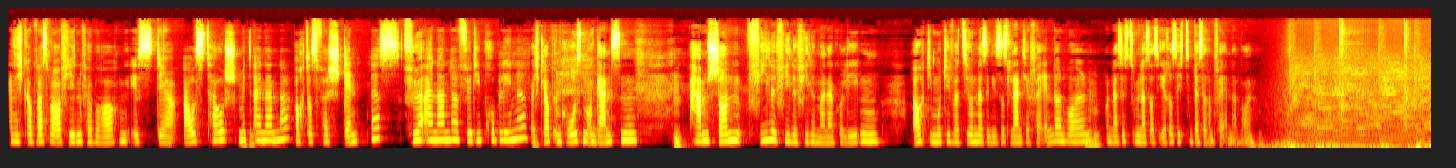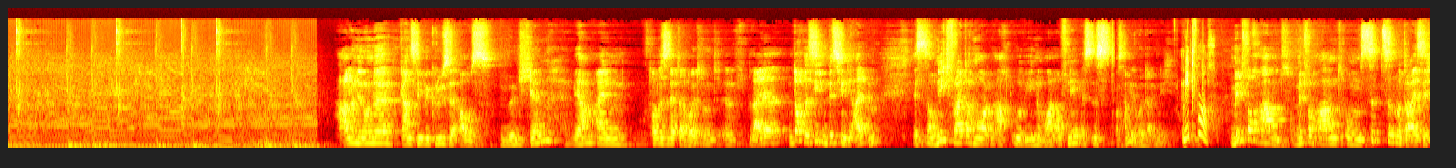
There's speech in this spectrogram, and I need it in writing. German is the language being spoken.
Also ich glaube, was wir auf jeden Fall brauchen, ist der Austausch mhm. miteinander, auch das Verständnis füreinander, für die Probleme. Ich glaube, im Großen und Ganzen hm. haben schon viele, viele, viele meiner Kollegen auch die Motivation, dass sie dieses Land ja verändern wollen mhm. und dass sie es zumindest aus ihrer Sicht zum Besseren verändern wollen. Mhm. Hallo in die Runde, ganz liebe Grüße aus München. Wir haben ein tolles Wetter heute und äh, leider, doch, es sieht ein bisschen die Alpen. Es ist auch nicht Freitagmorgen 8 Uhr, wie ich normal aufnehme. Es ist, was haben wir heute eigentlich? Mittwoch. Mittwochabend. Mittwochabend um 17.30 Uhr.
